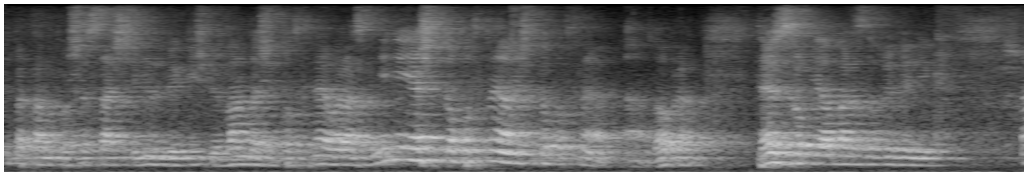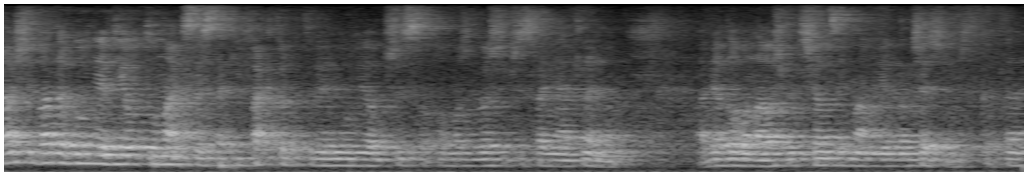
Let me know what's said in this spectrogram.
chyba tam po 16 minut biegliśmy, Wanda się potknęła raz. Nie, nie, ja się tylko potknęłam, ja się tylko potknęłam. A, dobra. Też zrobiła bardzo dobry wynik. Tam się bada głównie VO2 max, to jest taki faktor, który mówi o, o możliwości przyswajania tlenu. A wiadomo, na 8000 mamy jedną trzecią wszystko tlenu,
